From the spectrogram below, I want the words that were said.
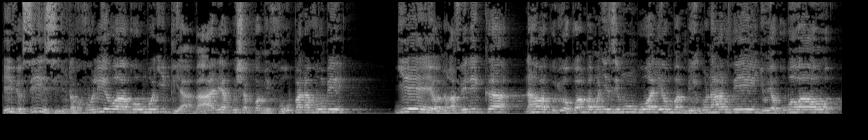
hivyo sisi tutafufuliwa kwa umbo jipya baada ya kuisha kwa mifupa na vumbi. Je, wameghafilika na hawakujua kwamba Mwenyezi Mungu aliumba mbingu na ardhi juu ya ukubwa wao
